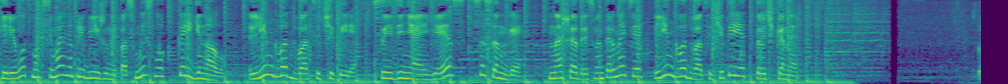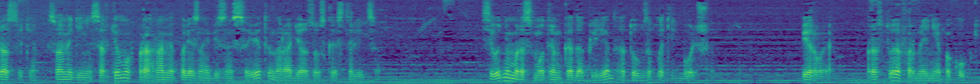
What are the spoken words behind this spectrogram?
Перевод максимально приближенный по смыслу к оригиналу. Лингва24. Соединяя ЕС с СНГ. Наш адрес в интернете lingva24.net. Здравствуйте, с вами Денис Артемов в программе «Полезные бизнес-советы» на радио «Азовская столица». Сегодня мы рассмотрим, когда клиент готов заплатить больше. Первое. Простое оформление покупки.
